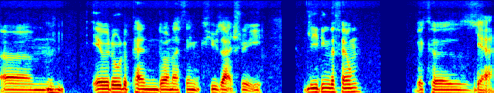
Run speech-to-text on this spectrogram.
Um, Mhm. it would all depend on I think who's actually leading the film, because Yeah,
